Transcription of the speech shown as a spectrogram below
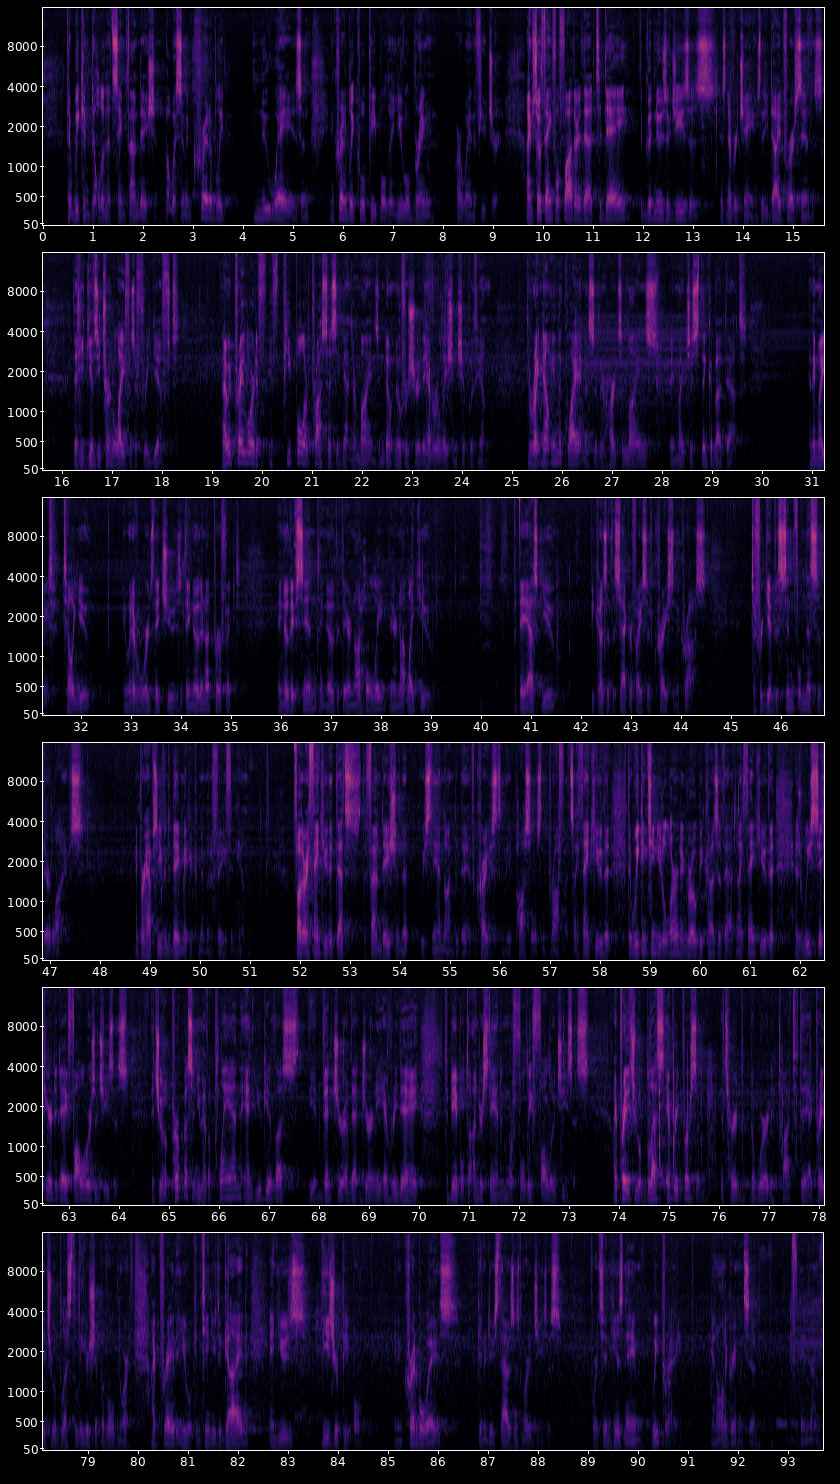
that we can build on that same foundation, but with some incredibly new ways and incredibly cool people that you will bring our way in the future. I'm so thankful, Father, that today the good news of Jesus has never changed, that He died for our sins that He gives eternal life as a free gift. And I would pray, Lord, if, if people are processing that in their minds and don't know for sure they have a relationship with Him, that right now, in the quietness of their hearts and minds, they might just think about that. And they might tell you, in whatever words they choose, that they know they're not perfect. They know they've sinned. They know that they are not holy. They are not like you. But they ask you, because of the sacrifice of Christ on the cross, to forgive the sinfulness of their lives, and perhaps even today make a commitment of faith in Him. Father, I thank you that that's the foundation that we stand on today of Christ and the apostles and the prophets. I thank you that, that we continue to learn and grow because of that. And I thank you that as we sit here today, followers of Jesus, that you have a purpose and you have a plan and you give us the adventure of that journey every day to be able to understand and more fully follow Jesus. I pray that you will bless every person that's heard the word taught today. I pray that you will bless the leadership of Old North. I pray that you will continue to guide and use these, your people, in incredible ways to introduce thousands more to Jesus. For it's in his name we pray, and all in agreement said, Amen.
